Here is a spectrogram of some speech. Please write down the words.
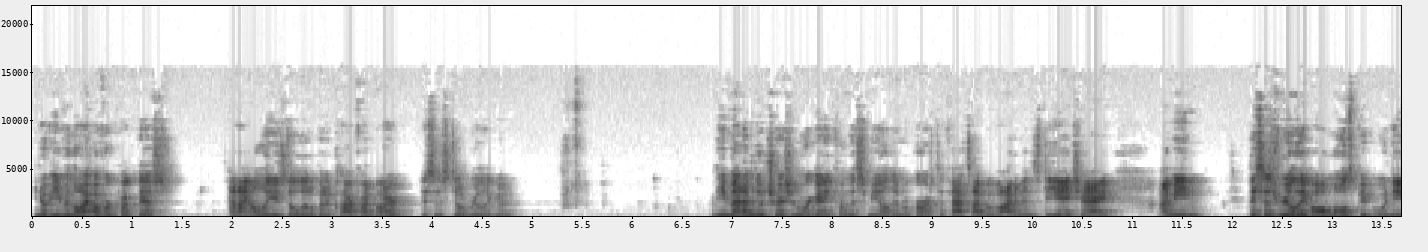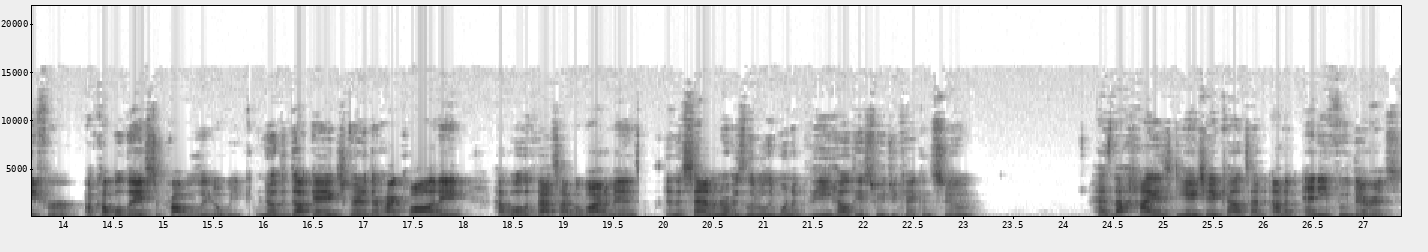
You know, even though I overcooked this and I only used a little bit of clarified butter, this is still really good. The amount of nutrition we're getting from this meal in regards to fat soluble vitamins, DHA, I mean, this is really all most people would need for a couple days to probably a week. You know, the duck eggs, granted they're high quality, have all the fat soluble vitamins, and the salmon roe is literally one of the healthiest foods you can consume. Has the highest DHA content out of any food there is.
